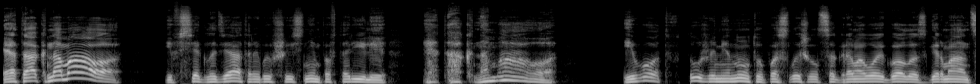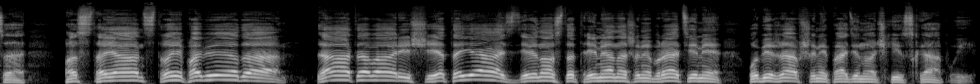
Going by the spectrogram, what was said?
«Это Акномао!» И все гладиаторы, бывшие с ним, повторили — «Это Акномао!» И вот в ту же минуту послышался громовой голос германца. «Постоянство и победа! Да, товарищи, это я с девяносто тремя нашими братьями, убежавшими поодиночке из Капуи!»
